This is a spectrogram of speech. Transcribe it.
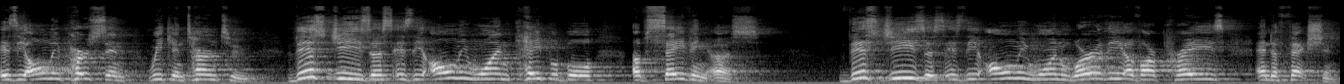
is the only person we can turn to. This Jesus is the only one capable of saving us. This Jesus is the only one worthy of our praise and affection.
